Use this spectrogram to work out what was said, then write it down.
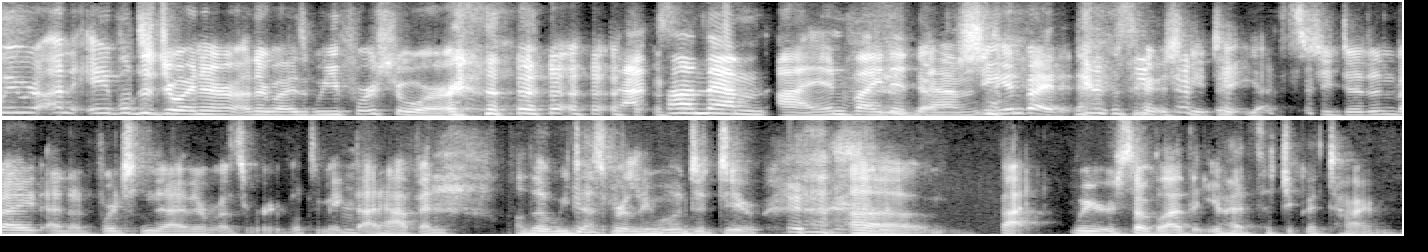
we were unable to join her. Otherwise, we for sure. That's on them. I invited No, them. She invited. so she did, yes, she did invite. And unfortunately, neither of us were able to make that happen, although we desperately wanted to. Um, but we were so glad that you had such a good time.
